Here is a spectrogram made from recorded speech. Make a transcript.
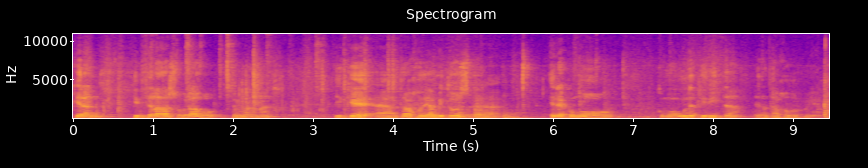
que eran pinceladas sobre algo, pero nada más, y que eh, el trabajo de ámbitos eh, era como, como una tirita en el trabajo por proyectos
